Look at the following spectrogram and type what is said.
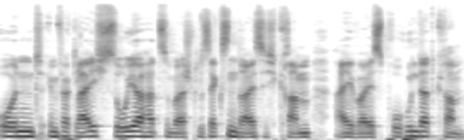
und im Vergleich Soja hat zum Beispiel 36 Gramm Eiweiß pro 100 Gramm.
